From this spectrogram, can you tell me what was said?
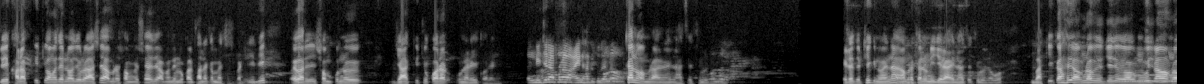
যদি খারাপ কিছু আমাদের নজরে আসে আমরা সঙ্গে সঙ্গে আমাদের লোকাল থানাকে মেসেজ পাঠিয়ে দিই। এবার সম্পূর্ণ যা কিছু করার ওনারাই করেন। নিজেরা আপনারা আইন হাতে তুলে নেন? কেন আমরা আইন হাতে তুলে নেব? এটা তো ঠিক নয় না? আমরা কেন নিজের আইন হাতে তুলে নেব? বাকি কাজ আমরা যে বুঝলাম আমরা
